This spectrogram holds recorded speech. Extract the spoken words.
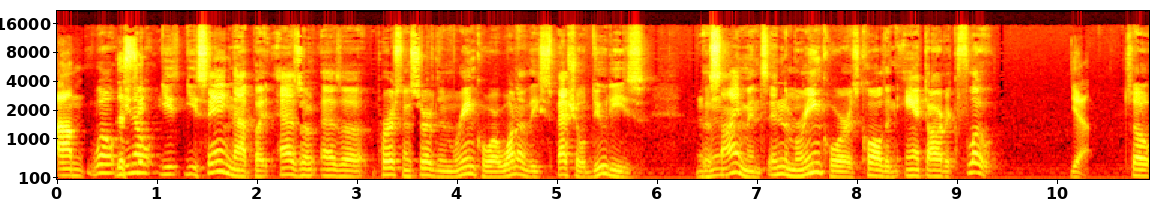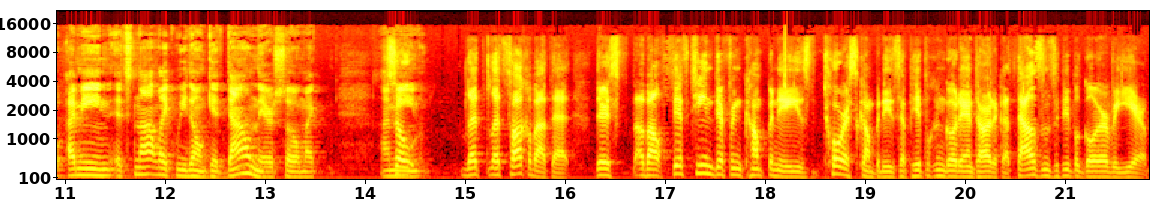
Um, Well, you si- know, you you saying that, but as a as a person who served in the Marine Corps, one of the special duties Mm-hmm. assignments in the Marine Corps is called an Antarctic float. yeah. So I mean, it's not like we don't get down there. So my, I so mean, let, let's talk about that. There's about 15 different companies, tourist companies, that people can go to Antarctica. Thousands of people go every year.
